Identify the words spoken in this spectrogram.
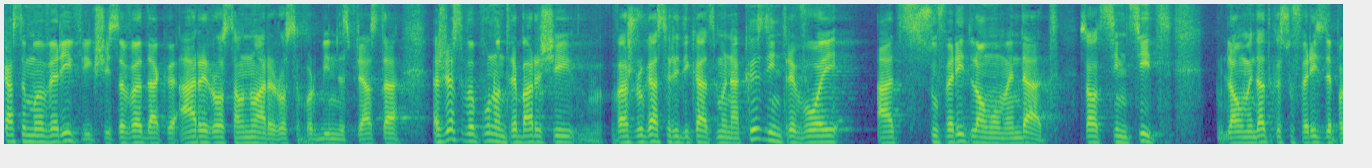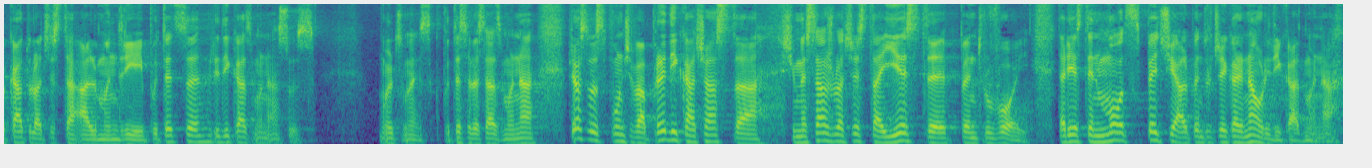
ca să mă verific și să văd dacă are rost sau nu are rost să vorbim despre asta, aș vrea să vă pun o întrebare și v-aș ruga să ridicați mâna. Câți dintre voi ați suferit la un moment dat sau ați simțit la un moment dat că suferiți de păcatul acesta al mândriei? Puteți să ridicați mâna sus. Mulțumesc. Puteți să lăsați mâna. Vreau să vă spun ceva. Predica aceasta și mesajul acesta este pentru voi, dar este în mod special pentru cei care n-au ridicat mâna.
